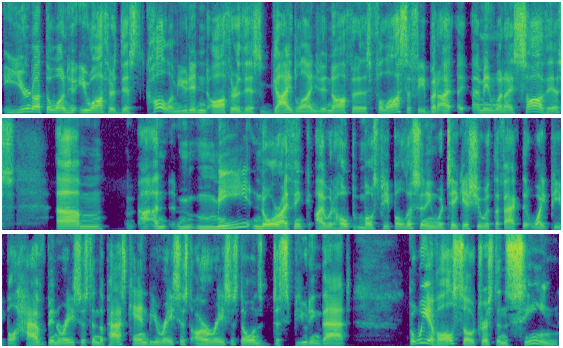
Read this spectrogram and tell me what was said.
you're not the one who you authored this column. You didn't author this guideline. You didn't author this philosophy. But I, I mean, when I saw this, um, uh, me nor I think I would hope most people listening would take issue with the fact that white people have been racist in the past, can be racist, are racist. No one's disputing that. But we have also, Tristin, seen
